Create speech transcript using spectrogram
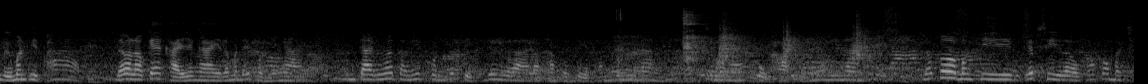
หรือมันผิดพลาด แล้วเราแก้ไขยังไงแล้วมันได้ผลยังไงมันกลายเป็นว่าตอนนี้คนก็ติดเรื่องเวลาเราทำเกษตรทำนู่นนี่นั่นใช่ไหมนะปลูกผักปลูกนู่นนี่นั่นแล้วก็บางที FC เราเขาก็มาแช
